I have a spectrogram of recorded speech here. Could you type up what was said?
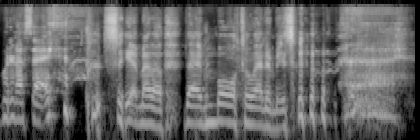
What did I say? CMLL, they're mortal enemies.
